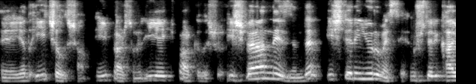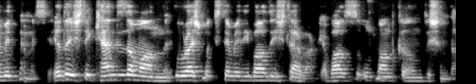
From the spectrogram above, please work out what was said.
e, ya da iyi çalışan, iyi personel, iyi ekip arkadaşı, işveren nezdinde işlerin yürümesi, müşteri kaybetmemesi ya da işte kendi zamanını uğraşmak istemediği bazı işler var. Ya bazı uzmanlık alanı dışında,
